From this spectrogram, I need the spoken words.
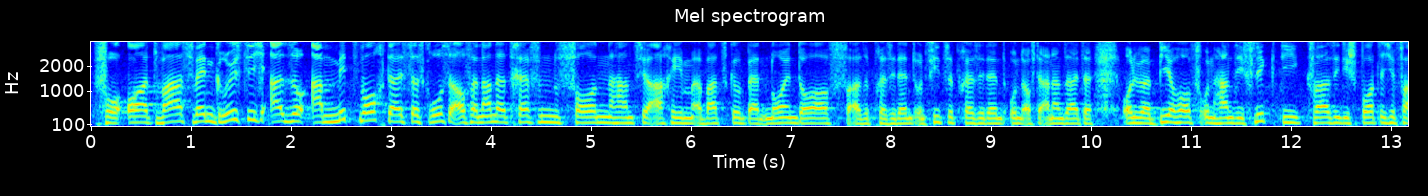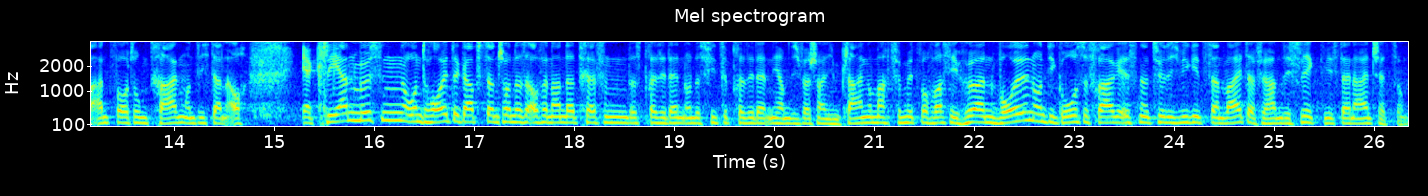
vor Ort war. Sven, grüß dich. Also am Mittwoch, da ist das große Aufeinandertreffen von Hans-Joachim Watzke und Bernd Neuendorf, also Präsident und Vizepräsident. Und auf der anderen Seite Oliver Bierhoff und Hansi Flick, die quasi die sportliche Verantwortung Verantwortung tragen und sich dann auch erklären müssen. Und heute gab es dann schon das Aufeinandertreffen des Präsidenten und des Vizepräsidenten. Die haben sich wahrscheinlich einen Plan gemacht für Mittwoch, was sie hören wollen. Und die große Frage ist natürlich, wie geht es dann weiter für Hansi Flick? Wie ist deine Einschätzung?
